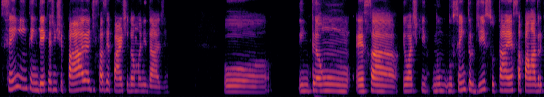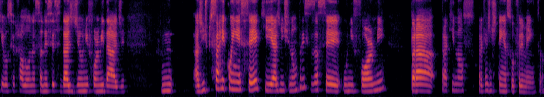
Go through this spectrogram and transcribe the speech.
sem entender que a gente para de fazer parte da humanidade. O, então, essa, eu acho que no, no centro disso está essa palavra que você falou, nessa necessidade de uniformidade. A gente precisa reconhecer que a gente não precisa ser uniforme para que nós, que a gente tenha sofrimento.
